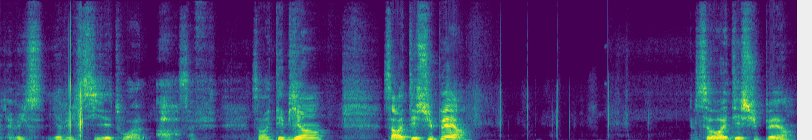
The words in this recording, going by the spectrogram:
y il y avait le 6 étoiles. Ah, ça, ça aurait été bien. Ça aurait été super. Ça aurait été super.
